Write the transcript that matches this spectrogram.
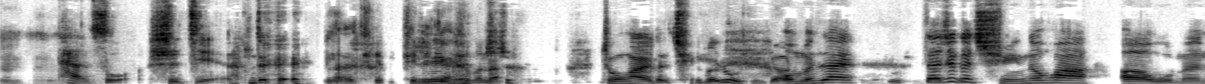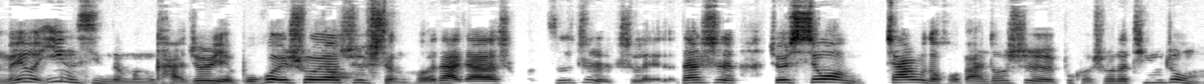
嗯嗯，探索世界。对，那群群里干什么呢？中二的群？我们在在这个群的话，呃，我们没有硬性的门槛，就是也不会说要去哦审核大家的什么资质之类的。但是，就希望加入的伙伴都是不可说的听众嘛，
